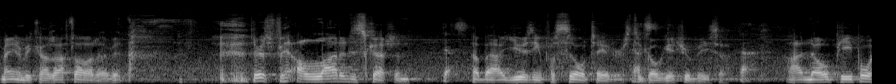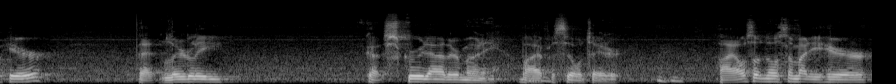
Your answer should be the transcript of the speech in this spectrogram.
mainly because I thought of it. There's been a lot of discussion Yes. about using facilitators to go get your visa. Yeah. I know people here that literally got screwed out of their money by a facilitator. I also know somebody here,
